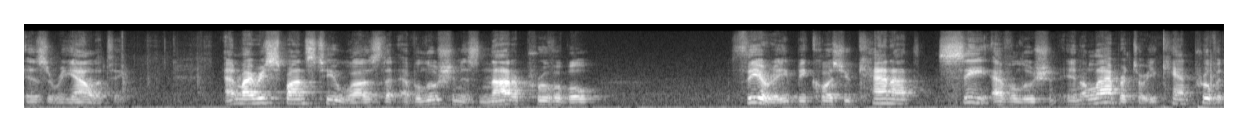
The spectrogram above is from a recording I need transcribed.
is a reality. And my response to you was that evolution is not a provable theory because you cannot see evolution in a laboratory. You can't prove it.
